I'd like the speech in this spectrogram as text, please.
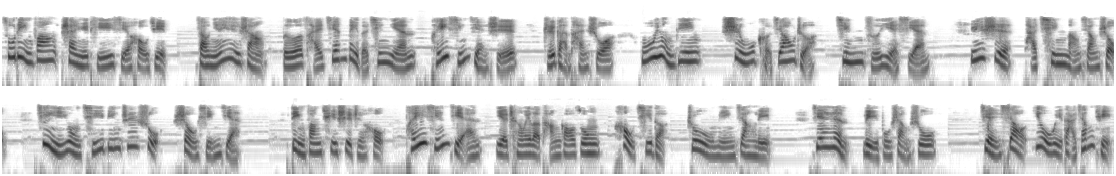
苏定方善于提携后进，早年遇上。德才兼备的青年裴行俭时，只感叹说：“无用兵，事无可教者，精子也贤。”于是他倾囊相授，竟以用骑兵之术授行俭。定方去世之后，裴行俭也成为了唐高宗后期的著名将领，兼任礼部尚书、检校右卫大将军、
